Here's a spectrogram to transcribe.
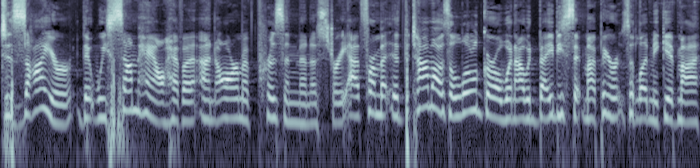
desire that we somehow have a, an arm of prison ministry. I, from at the time I was a little girl, when I would babysit, my parents would let me give my,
